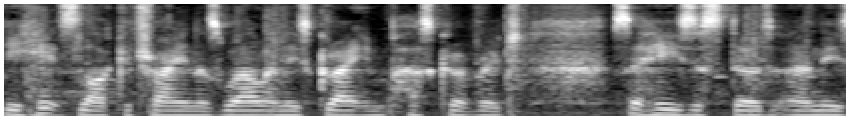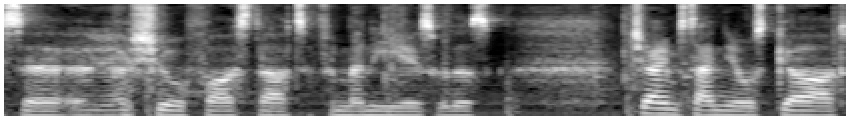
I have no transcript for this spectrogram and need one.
he hits like a train as well, and he's great in pass coverage. So he's a stud, and he's a, a surefire starter for many years with us. James Daniels, guard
